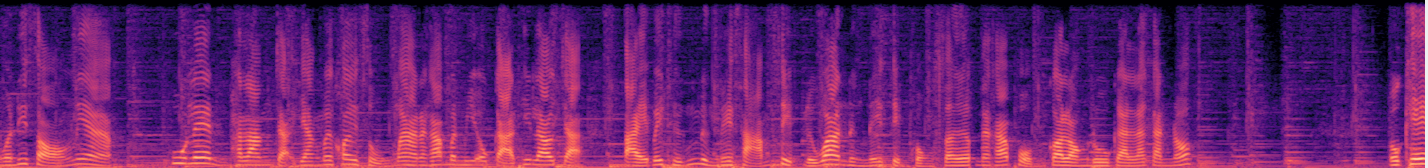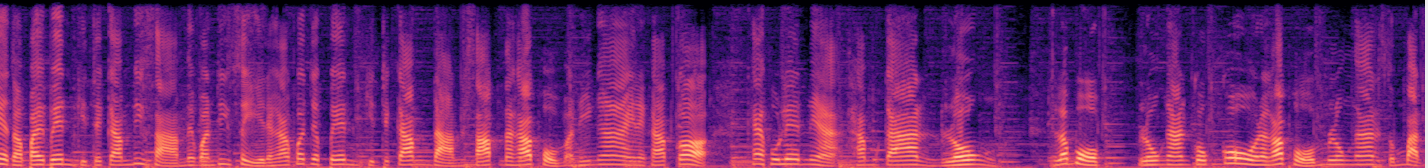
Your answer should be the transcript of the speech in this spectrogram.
1 วันที่ 2 เนี่ย ผู้เล่นพลังจะยังไม่ค่อยสูงมากนะครับ มันมีโอกาสที่เราจะไต่ไปถึง 1 ใน 30 หรือว่า 1 ใน 10 ของเซิร์ฟนะครับผมก็ลองดูกันแล้วกันเนาะ โอเค ต่อไปเป็นกิจกรรมที่ 3 ในวันที่ 4 นะครับ ก็จะเป็นกิจกรรมด่านซับนะครับ ผมอันนี้ง่ายนะครับ ก็แค่ผู้เล่นเนี่ยทำการลงระบบโรงงานโกโก้นะครับ ผมโรงงานสมบัติ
